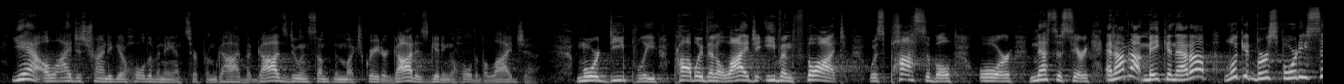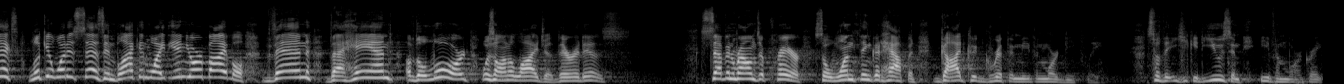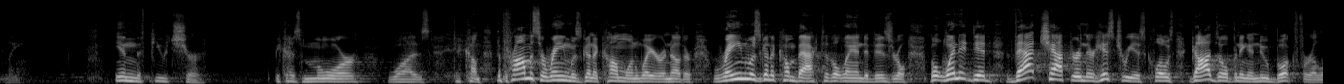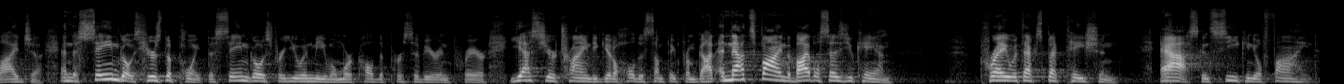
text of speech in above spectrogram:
Yeah, Elijah's trying to get a hold of an answer from God, but God's doing something much greater. God is getting a hold of Elijah more deeply, probably than Elijah even thought was possible or necessary. And I'm not making that up. Look at verse 46. Look at what it says in black and white in your Bible. Then the hand of the Lord was on Elijah. There it is. Seven rounds of prayer, so one thing could happen God could grip him even more deeply, so that he could use him even more greatly in the future because more was to come. The promise of rain was going to come one way or another. Rain was going to come back to the land of Israel. But when it did, that chapter in their history is closed. God's opening a new book for Elijah. And the same goes, here's the point the same goes for you and me when we're called to persevere in prayer. Yes, you're trying to get a hold of something from God, and that's fine. The Bible says you can. Pray with expectation, ask and seek, and you'll find.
